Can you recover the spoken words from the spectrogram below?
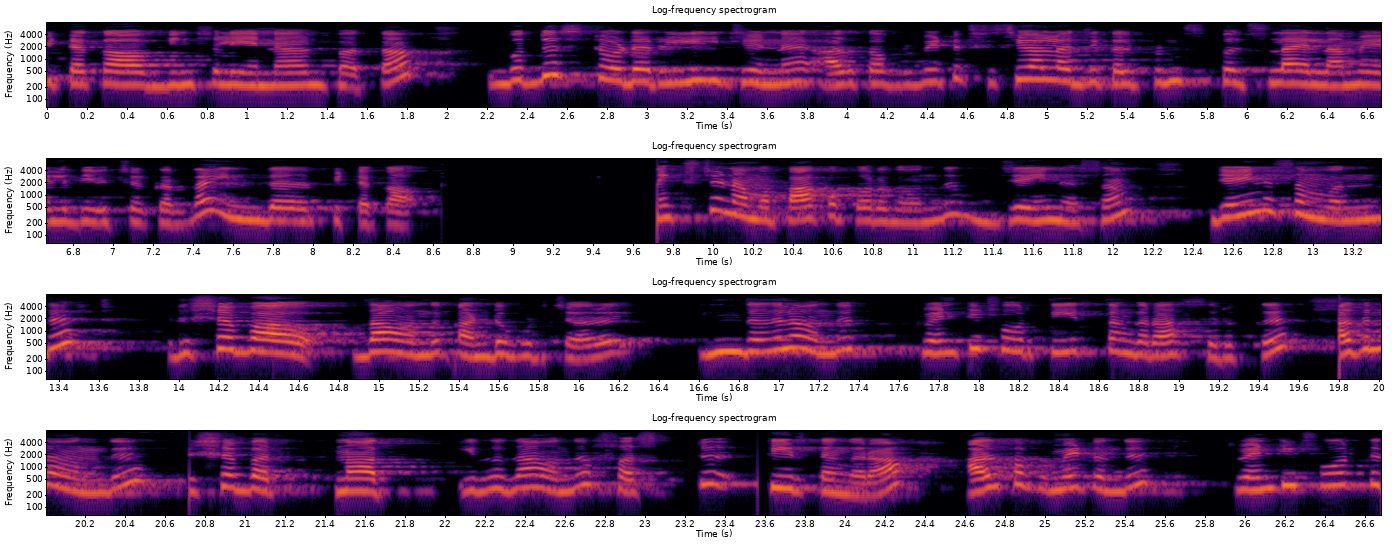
பிட்டகா அப்படின்னு சொல்லி என்னன்னு பார்த்தா புத்திஸ்டோட ரிலீஜியனு அதுக்கப்புறமேட்டு பிசியாலஜிக்கல் பிரின்சிபல்ஸ்லாம் எல்லாமே எழுதி வச்சிருக்கிறது தான் இந்த பிட்டகா நெக்ஸ்ட் நம்ம பார்க்க போறது வந்து ஜெயினிசம். ஜெயினிசம் வந்து ரிஷபா தான் வந்து கண்டுபிடிச்சாரு. இந்த இதுல வந்து டுவெண்ட்டி ஃபோர் தீர்த்தங்கராஸ் இருக்கு. அதுல வந்து ரிஷபர்நாத் இதுதான் வந்து ஃபர்ஸ்ட் தீர்த்தங்கரா. அதுக்கப்புறமேட்டு வந்து டுவெண்ட்டி ஃபோர்த்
